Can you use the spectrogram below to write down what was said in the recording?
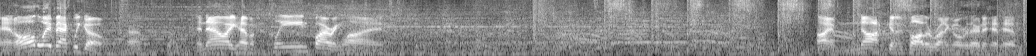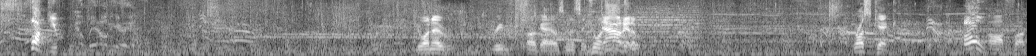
And all the way back we go. Uh. And now I have a clean firing line. I am not gonna bother running over there to hit him. Fuck you! Help me out here. You want to re? Okay, I was gonna say you wanna- Now hit him! Thrust kick. Oh! Oh fuck.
